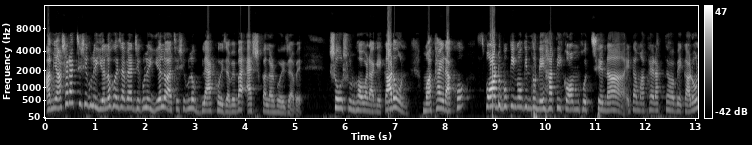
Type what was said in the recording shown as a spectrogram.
আমি আশা রাখছি সেগুলো ইয়েলো হয়ে যাবে, আর যেগুলো ইয়েলো আছে, সেগুলো ব্ল্যাক হয়ে যাবে বা অ্যাশ কালার হয়ে যাবে। শো শুরু হওয়ার আগে। কারণ, মাথায় রাখো স্পট বুকিংও কিন্তু নেহাতি কম হচ্ছে না, এটা মাথায় রাখতে হবে। কারণ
